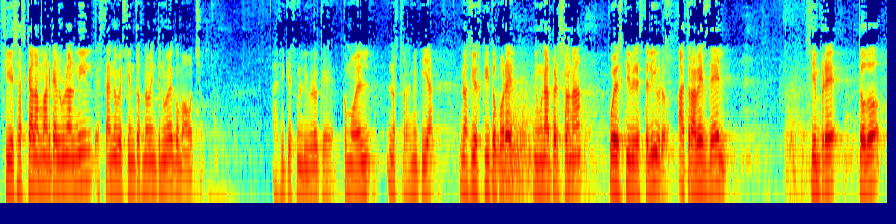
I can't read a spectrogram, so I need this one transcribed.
Si esa escala marca del 1 al 1000, está en 999,8. Así que es un libro que, como él nos transmitía, no ha sido escrito por él. Ninguna persona puede escribir este libro a través de él. Siempre todo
